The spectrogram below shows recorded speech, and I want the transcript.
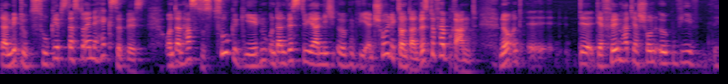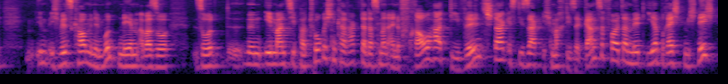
damit du zugibst, dass du eine Hexe bist. Und dann hast du es zugegeben und dann wirst du ja nicht irgendwie entschuldigt, sondern dann wirst du verbrannt. Ne? Und äh, der, der Film hat ja schon irgendwie, ich will es kaum in den Mund nehmen, aber so, so einen emanzipatorischen Charakter, dass man eine Frau hat, die willensstark ist, die sagt, ich mache diese ganze Folter mit, ihr brecht mich nicht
